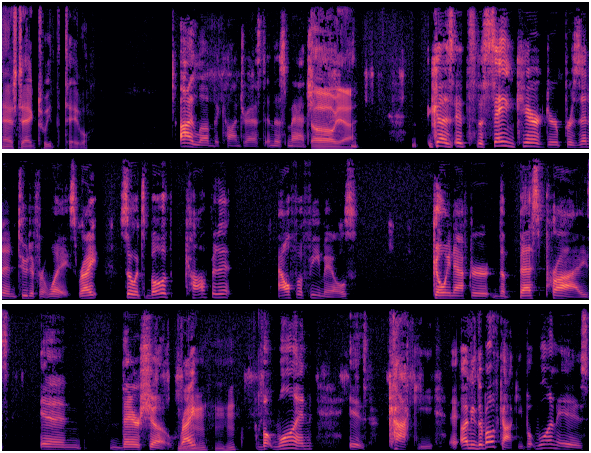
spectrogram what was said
Hashtag tweet the table. I love the contrast in this match. Oh yeah. because it's the same character presented in two different ways, right? So it's both confident alpha females going after the best prize in their show, right? Mm-hmm. But one is cocky. I mean, they're both cocky, but one is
